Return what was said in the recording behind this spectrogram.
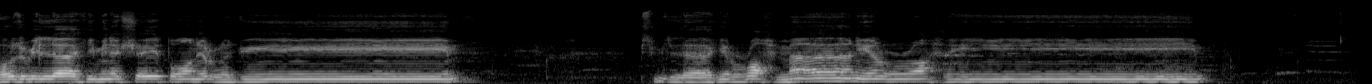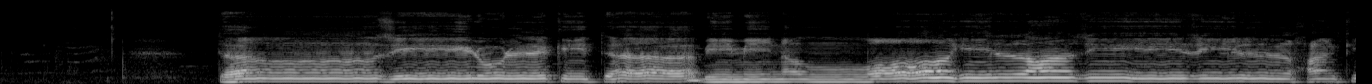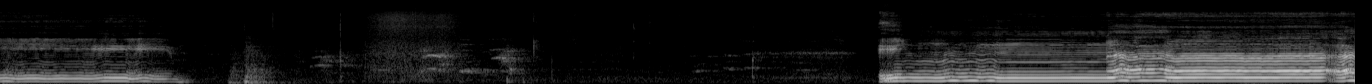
أعوذ بالله من الشيطان الرجيم. بسم الله الرحمن الرحيم. تنزيل الكتاب من الله العزيز الحكيم. إنا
